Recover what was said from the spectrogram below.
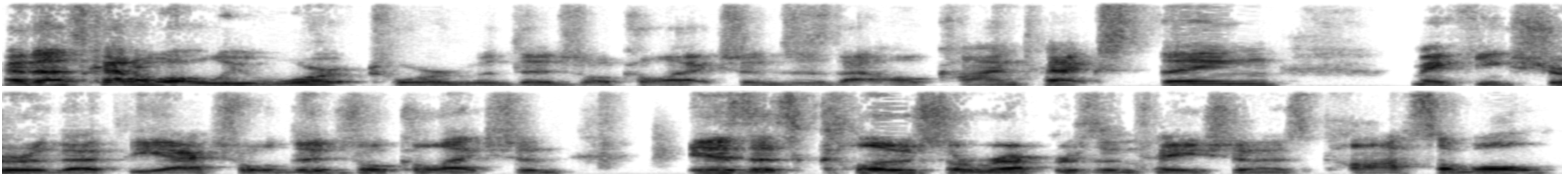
And that's kind of what we work toward with digital collections is that whole context thing making sure that the actual digital collection is as close a representation as possible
